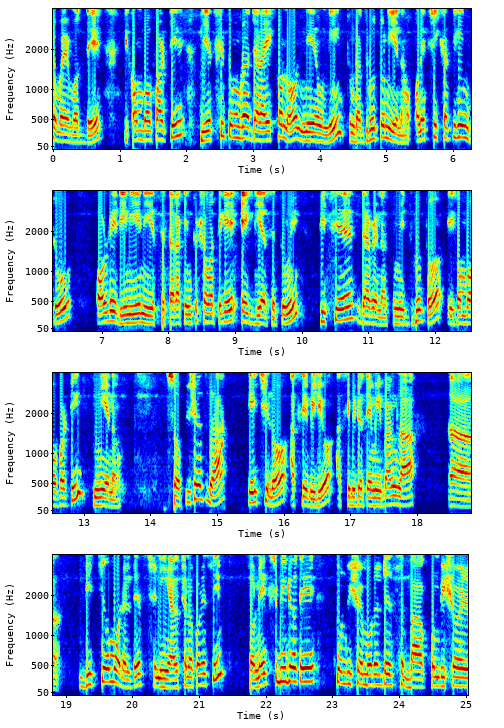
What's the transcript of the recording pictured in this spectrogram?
সময়ের মধ্যে এই কম্বো অফারটি দিয়েছি তোমরা যারা এখনও নিয়েওনি তোমরা দ্রুত নিয়ে নাও। অনেক শিক্ষার্থী কিন্তু অলরেডি নিয়ে নিয়েছে। তারা কিন্তু সবার থেকে এগিয়ে আছে। তুমি পিছিয়ে যাবে না। তুমি দ্রুত এই কম্বো অফারটি নিয়ে নাও। সো প্রিয় এই ছিল আজকের ভিডিও আজকের ভিডিওতে আমি বাংলা দ্বিতীয় মডেল টেস্ট নিয়ে আলোচনা করেছি। তো নেক্সট ভিডিওতে কোন বিষয়ে মডেল টেস্ট বা কোন বিষয়ের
